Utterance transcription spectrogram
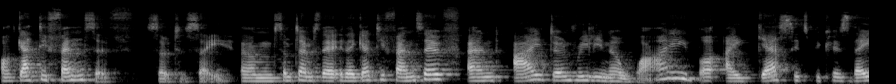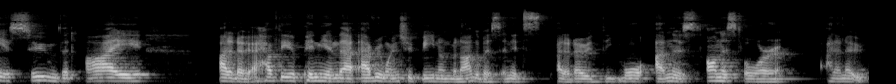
are get defensive so to say. Um, sometimes they, they get defensive, and I don't really know why, but I guess it's because they assume that I, I don't know, I have the opinion that everyone should be non monogamous, and it's, I don't know, the more honest, honest or, I don't know,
